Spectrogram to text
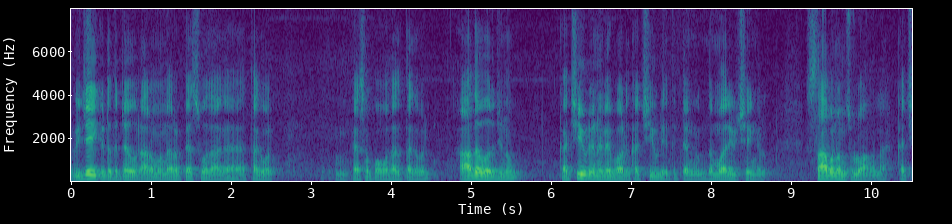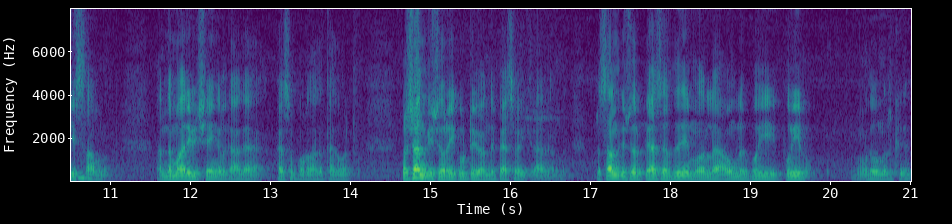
விஜய் கிட்டத்தட்ட ஒரு அரை மணி நேரம் பேசுவதாக தகவல். ம், பேசப் போவதாக தகவல். ஆதவ அர்ஜுனும் கட்சியுடைய நிலைப்பாடு கட்சியுடைய திட்டங்கள் இந்த மாதிரி விஷயங்கள் ஸ்தாபனம்னு சொல்லுவாங்கள்ல கட்சி ஸ்தாபனம். அந்த மாதிரி விஷயங்களுக்காக பேச போகிறதாக தகவல். பிரசாந்த் கிஷோரை கூட்டி வந்து பேச வைக்கிறார்கள். பிரசாந்த் கிஷோர் பேசுறது முதல்ல அவங்களுக்கு போய் புரியணும். அது ஒன்று இருக்குது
